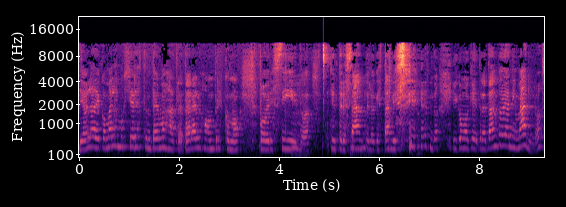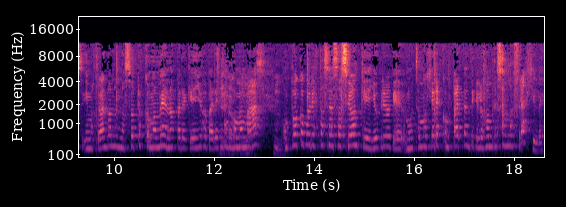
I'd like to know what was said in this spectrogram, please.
y habla de cómo las mujeres tendemos a tratar a los hombres como pobrecitos, mm. qué interesante lo que estás diciendo, y como que tratando de animarlos y mostrándonos nosotros como menos para que ellos aparezcan como más, mm. un poco por esta sensación que yo creo que muchas mujeres comparten de que los hombres son más frágiles.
